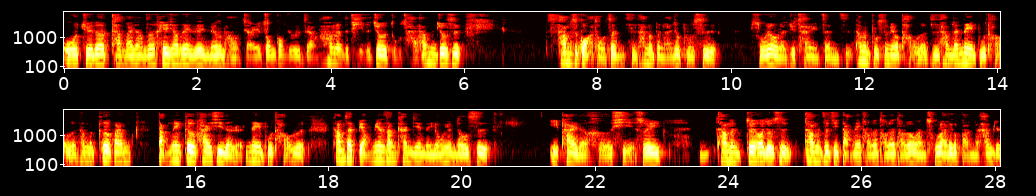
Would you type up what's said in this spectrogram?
我觉得坦白讲，这黑箱这件事情没有什么好讲，因为中共就是这样，他们的体制就是独裁，他们就是他们是寡头政治，他们本来就不是所有人去参与政治，他们不是没有讨论，只是他们在内部讨论，他们各方党内各派系的人内部讨论，他们在表面上看见的永远都是一派的和谐，所以他们最后就是他们自己党内讨论讨论讨论完出来这个版本，他们就。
